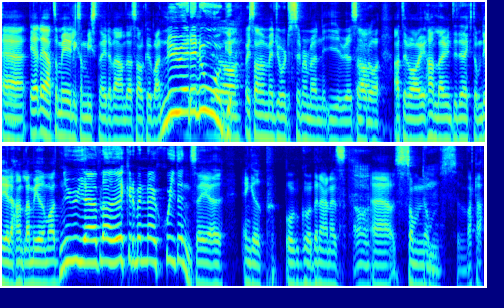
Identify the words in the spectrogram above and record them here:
Eh, eller att de är liksom missnöjda med andra saker och bara Nu är det nog! Ja. Och i samband med George Zimmerman i USA Ja. då. Att det var, handlar ju inte direkt om det. Det handlar mer om att Nu jävlar räcker det med den här skiten! Säger en grupp och går bananas. Ja. Eh, som De svarta.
